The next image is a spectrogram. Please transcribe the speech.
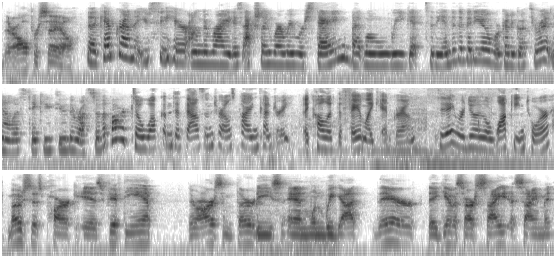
they're all for sale. The campground that you see here on the right is actually where we were staying, but when we get to the end of the video, we're going to go through it. Now let's take you through the rest of the park. So welcome to Thousand Trails Pine Country. They call it the family campground. Today we're doing a walking tour. Most of this park is 50 amp. There are some 30s, and when we got there, they give us our site assignment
